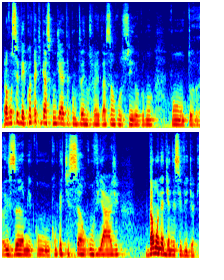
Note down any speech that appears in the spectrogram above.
para você ver quanto é que gasta com dieta, com treino, com suplementação, com ciclo, com, com exame, com competição, com viagem. Dá uma olhadinha nesse vídeo aqui.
